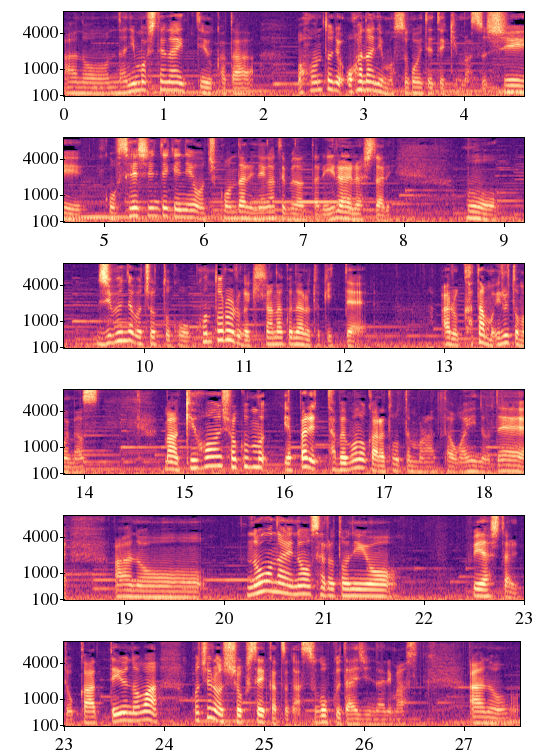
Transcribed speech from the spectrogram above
あの何もしてないっていう方ま、本当にお花にもすごい出てきますしこう精神的に落ち込んだりネガティブだったりイライラしたりもう自分でもちょっとこうコントロールが効かなくなる時ってある方もいると思います。まあ、基本食もやっぱり食べ物から取ってもらった方がいいので、あの脳内のセロトニンを増やしたりとかっていうのはもちろん食生活がすごく大事になります。あの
